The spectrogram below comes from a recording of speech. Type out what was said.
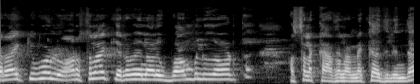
ఇరాకీ వాళ్ళు వరుసలాకి ఇరవై నాలుగు బాంబులు కొడితే అసలు కథలన్న కదిలిందా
